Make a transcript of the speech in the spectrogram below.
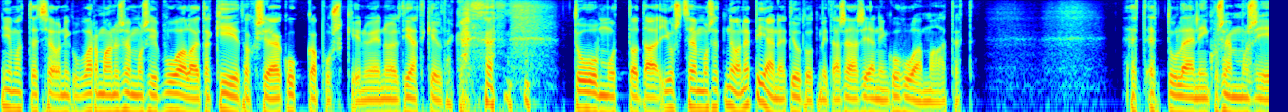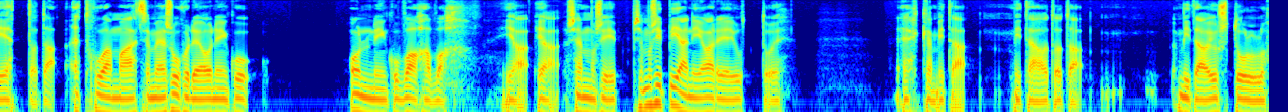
Niin, mutta se on niinku varmaan nyt semmoisia vuolaita kiitoksia ja kukkapuskia, nyt ei noilta jätkiltäkään tuu, mutta tota, just semmoiset, ne on ne pienet jutut, mitä sä siellä niinku huomaat, että et, et tulee niinku semmoisia, että tota, et huomaa, että se meidän suhde on, niinku, on niinku vahva ja, ja semmoisia pieniä arjen juttuja ehkä, mitä, mitä, on, tota, mitä on just tullut.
